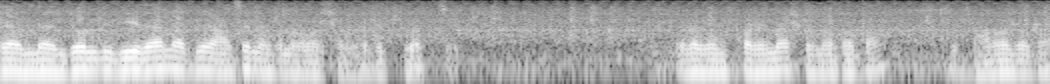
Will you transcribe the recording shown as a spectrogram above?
দেন দেন, জলদি দিয়ে দেন, আপনি আছেন এখন আমার সঙ্গে, দেখতে পাচ্ছেন। এরকম করে না সোনা দাদা, খুব ভালো, দাদা।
